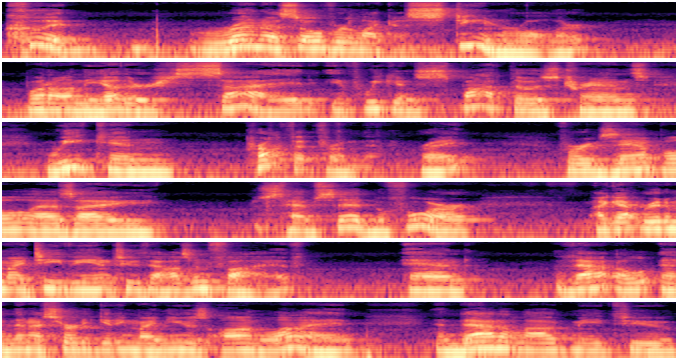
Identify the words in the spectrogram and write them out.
could run us over like a steamroller. But on the other side, if we can spot those trends, we can profit from them right? For example, as I have said before, I got rid of my TV in 2005 and that and then I started getting my news online and that allowed me to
